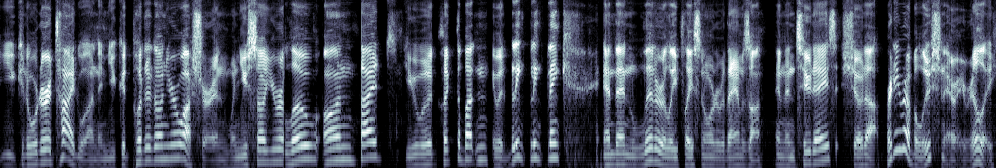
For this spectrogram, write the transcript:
You could order a Tide one, and you could put it on your washer, and when you saw you were low on Tide, you would click the button, it would blink, blink, blink, and then literally place an order with Amazon. And in two days, it showed up. Pretty revolutionary, really.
